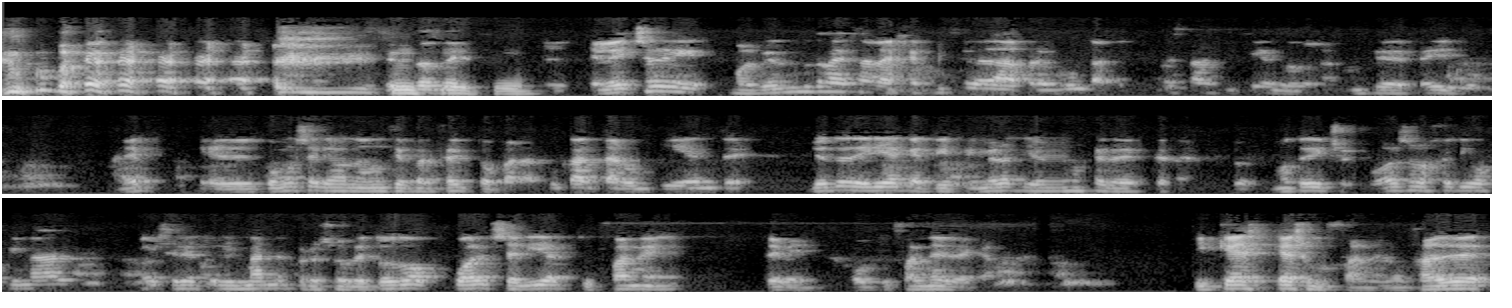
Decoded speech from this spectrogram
Entonces, el hecho de, volviendo otra vez al ejercicio de la pregunta que tú me estás diciendo del anuncio de Facebook, ¿vale? el, ¿cómo sería un anuncio perfecto para tú cantar un cliente? Yo te diría que primero tenemos que tener, no te he dicho cuál es el objetivo final, cuál sería tu demand, pero sobre todo cuál sería tu funnel de venta o tu funnel de canal. ¿Y qué es, qué es un funnel? Un funnel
